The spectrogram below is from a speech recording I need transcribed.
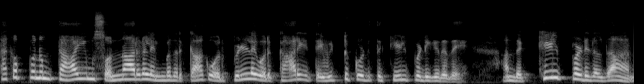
தகப்பனும் தாயும் சொன்னார்கள் என்பதற்காக ஒரு பிள்ளை ஒரு காரியத்தை விட்டு கொடுத்து கீழ்ப்படுகிறதே. அந்த கீழ்ப்படிதல் தான்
